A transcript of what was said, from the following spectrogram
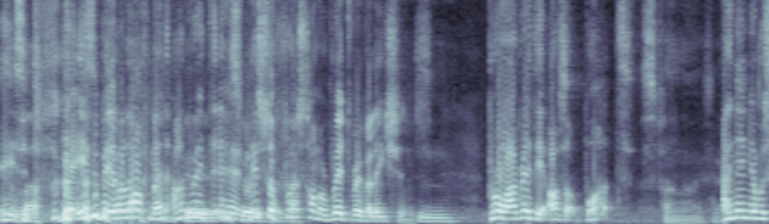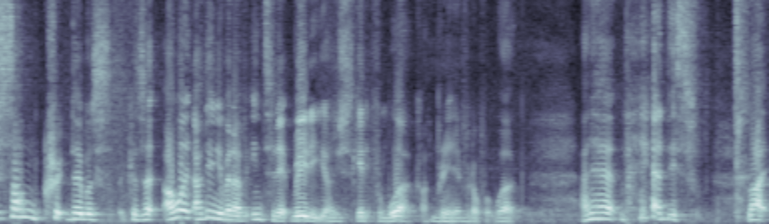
It's a, yeah, it is a bit of a laugh, man. I read. it's uh, really this is the first time I read Revelations, Mm. Bro. I read it. I was like, what? Yeah. And then there was some. There was because I, I, went, I didn't even have internet really. I used to get it from work. I'd Mm. print everything off at work, and they had this. Like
